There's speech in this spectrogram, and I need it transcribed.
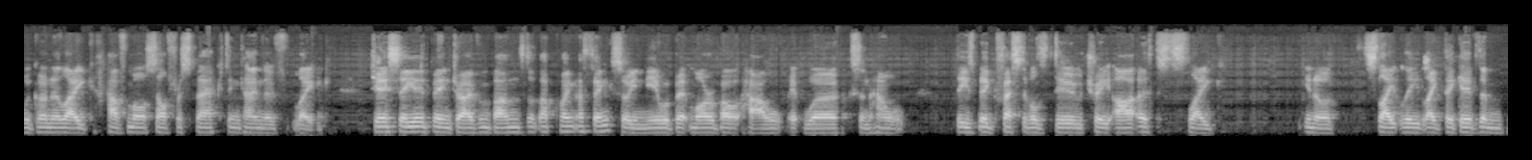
we're gonna like have more self-respect and kind of like JC had been driving bands at that point, I think, so he knew a bit more about how it works and how these big festivals do treat artists like, you know, slightly like they give them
